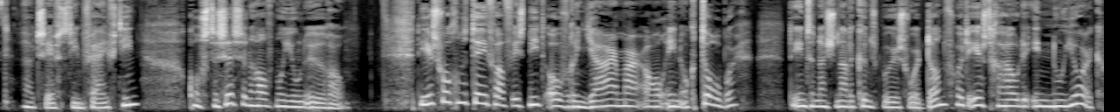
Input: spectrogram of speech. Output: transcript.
uit 1715 kostte 6,5 miljoen euro. De eerstvolgende TEFAF is niet over een jaar, maar al in oktober. De internationale kunstbeurs wordt dan voor het eerst gehouden in New York.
